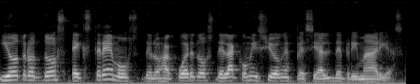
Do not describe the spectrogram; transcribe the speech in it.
y otros dos extremos de los acuerdos de la Comisión Especial de Primarias.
